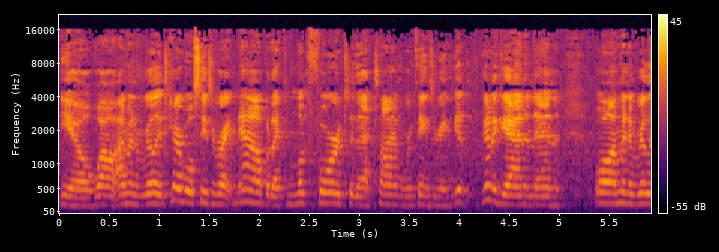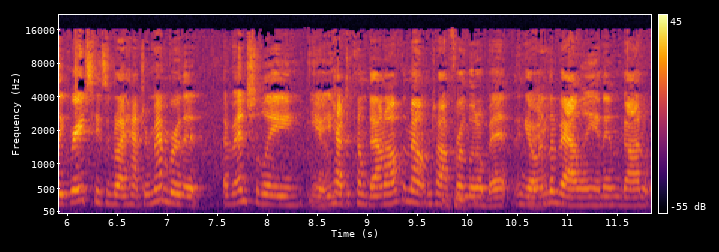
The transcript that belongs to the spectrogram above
you know well I'm in a really terrible season right now, but I can look forward to that time where things are going to get good again, and then well I'm in a really great season, but I have to remember that eventually you know you have to come down off the mountaintop for a mm-hmm. little bit and go in the valley, and then God,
